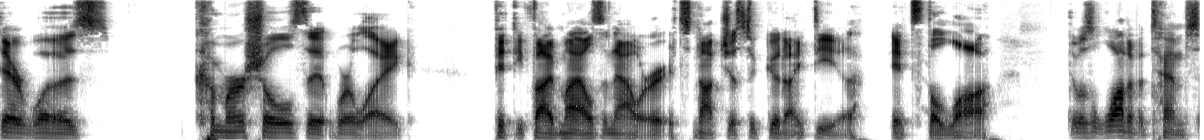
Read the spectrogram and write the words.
There was commercials that were like 55 miles an hour. It's not just a good idea, it's the law. There was a lot of attempts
